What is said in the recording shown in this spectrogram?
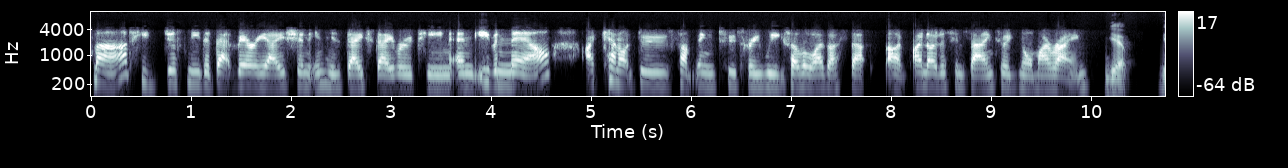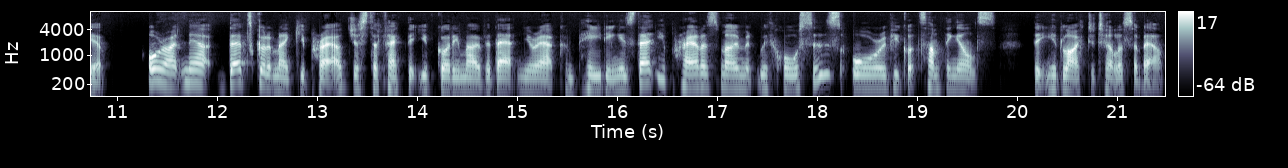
smart. He just needed that variation in his day to day routine. And even now, I cannot do something two three weeks. Otherwise, I start. I, I notice him starting to ignore my rein. Yep, yep. All right, now that's got to make you proud, just the fact that you've got him over that and you're out competing. Is that your proudest moment with horses, or have you got something else that you'd like to tell us about?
